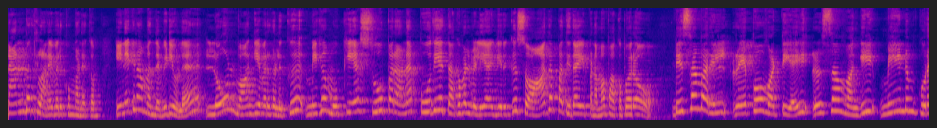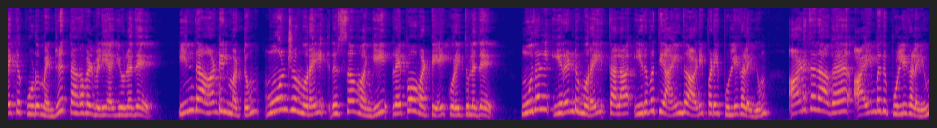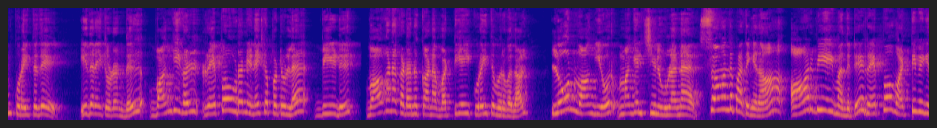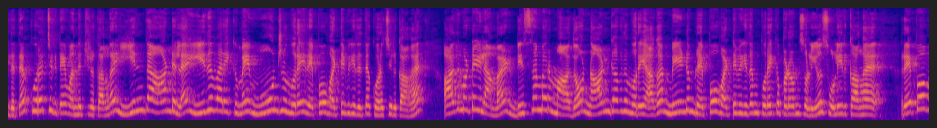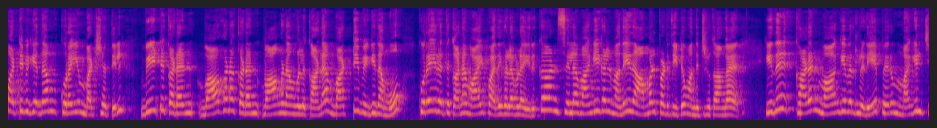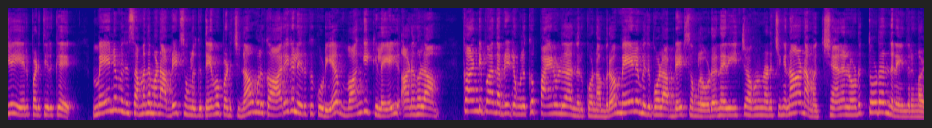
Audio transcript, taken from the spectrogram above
நண்பர்கள் அனைவருக்கும் வணக்கம். இன்னைக்கு நாம் அந்த வீடியோவில் லோன் வாங்கியவர்களுக்கு மிக முக்கிய சூப்பரான புதிய தகவல் வெளியாகியிருக்கு ஸோ அதை பற்றி தான் இப்போ நம்ம பார்க்க போகிறோம் டிசம்பரில் ரெப்போ வட்டியை ரிசர்வ் வங்கி மீண்டும் குறைக்கக்கூடும் என்று தகவல் வெளியாகியுள்ளது. இந்த ஆண்டில் மட்டும் மூன்று முறை ரிசர்வ் வங்கி ரெப்போ வட்டியை குறைத்துள்ளது. முதல் இரண்டு முறை தலா இருபத்தி ஐந்து அடிப்படை புள்ளிகளையும் அடுத்ததாக ஐம்பது புள்ளிகளையும் குறைத்தது. இதனைத் தொடர்ந்து வங்கிகள் ரெப்போவுடன் இணைக்கப்பட்டுள்ள வீடு வாகன கடனுக்கான வட்டியை குறைத்து வருவதால் லோன் வாங்கியோர் மகிழ்ச்சியில் உள்ளனர். சோ வந்து பாத்தீங்கன்னா ஆர்பிஐ வந்துட்டு ரெப்போ வட்டி விகிதத்தை குறைச்சுக்கிட்டே வந்துட்டு இருக்காங்க. இந்த ஆண்டுல இதுவரைக்குமே மூன்று முறை ரெப்போ வட்டி விகிதத்தை குறைச்சிருக்காங்க. அது மட்டும் இல்லாம டிசம்பர் மாதம் நான்காவது முறையாக மீண்டும் ரெப்போ வட்டி விகிதம் குறைக்கப்படும் சொல்லியும் சொல்லியிருக்காங்க. ரெப்போ வட்டி விகிதம் குறையும் பட்சத்தில் வீட்டு கடன் வாகன கடன் வாங்கினவங்களுக்கான வட்டி விகிதமும் குறையறதுக்கான வாய்ப்பு அதிகளவில் இருக்கு. அண்ட் சில வங்கிகள் வந்து இதை அமல்படுத்திட்டும் வந்துட்டு இருக்காங்க. இது கடன் வாங்கியவர்களிடையே பெரும் மகிழ்ச்சியை ஏற்படுத்தியிருக்கு. மேலும் இது சம்பந்தமான அப்டேட்ஸ் உங்களுக்கு தேவைப்படுச்சுன்னா உங்களுக்கு அருகில் இருக்கக்கூடிய வங்கி கிளையை அணுகலாம். கண்டிப்பா அந்த அப்டேட் உங்களுக்கு பயனுள்ளதா இருந்திருக்கும் நம்புறோம். மேலும் இது போல அப்டேட்ஸ் உங்களை உடனே ரீச் ஆகணும்னு நினைச்சீங்கன்னா நம்ம சேனலோடு தொடர்ந்து இணைந்திருங்கள்.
